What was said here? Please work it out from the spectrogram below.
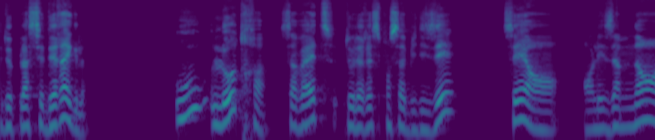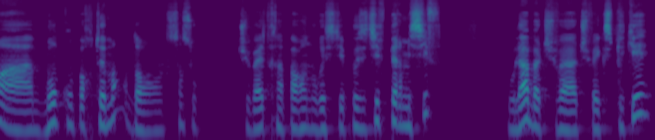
de placer des règles. Ou l'autre, ça va être de les responsabiliser, c'est en, en les amenant à un bon comportement, dans le sens où tu vas être un parent nourricier positif, permissif, où là, bah, tu, vas, tu vas expliquer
